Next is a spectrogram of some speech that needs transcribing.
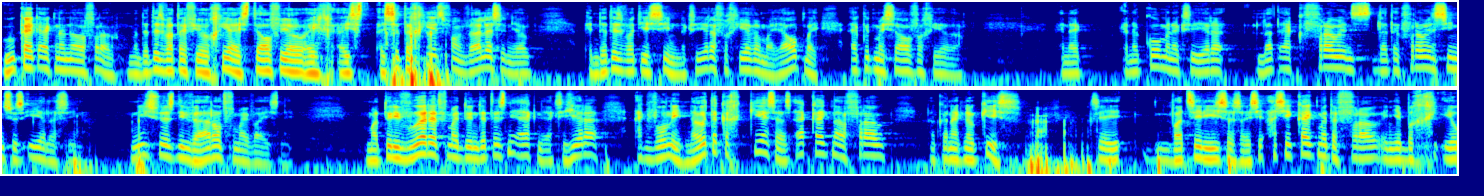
hoe kyk ek nou na 'n vrou? Want dit is wat hy vir jou gee. Hy stel vir jou hy hy, hy sit 'n gees van welis in jou en dit is wat jy sien. Ek sê Here, vergewe my, help my. Ek moet myself vergewe. En ek en ek kom en ek sê Here, laat ek vrouens laat ek vrouens sien soos U hulle sien. Nie soos die wêreld vir my wys nie. Maar toe die woord dit vir my doen, dit is nie ek nie. Ek sê Here, ek wil nie. Nou het ek 'n keuse. As ek kyk na 'n vrou dan kan ek nou kies. Ek sê wat sê Jesus? Hy sê as jy kyk met 'n vrou en jy bege, jy,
